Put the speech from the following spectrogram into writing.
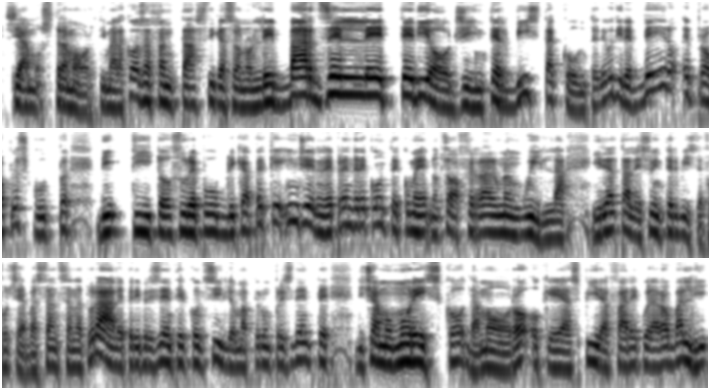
siamo stramorti. Ma la cosa fantastica sono le barzellette di oggi. Intervista a Conte. Devo dire vero e proprio scoop di Tito su Repubblica, perché in genere prendere Conte è come, non so, afferrare un'anguilla. In realtà le sue interviste, forse abbastanza naturale per i presidenti del Consiglio, ma per un presidente, diciamo, moresco, da Moro, o che aspira a fare quella roba lì,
